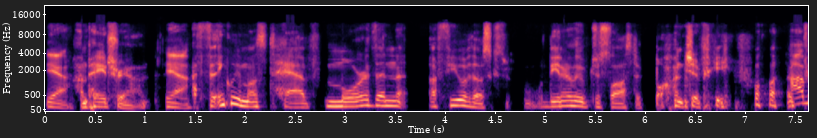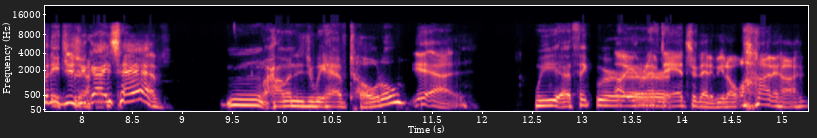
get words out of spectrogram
Yeah. on Patreon. Yeah. I think we must have more than a few of those. 'cause The Interloop just lost a bunch of people. How many did you guys have? Mm, how many did we have total? Yeah. We, I think we were. Oh, you don't have to answer that if you don't want to.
